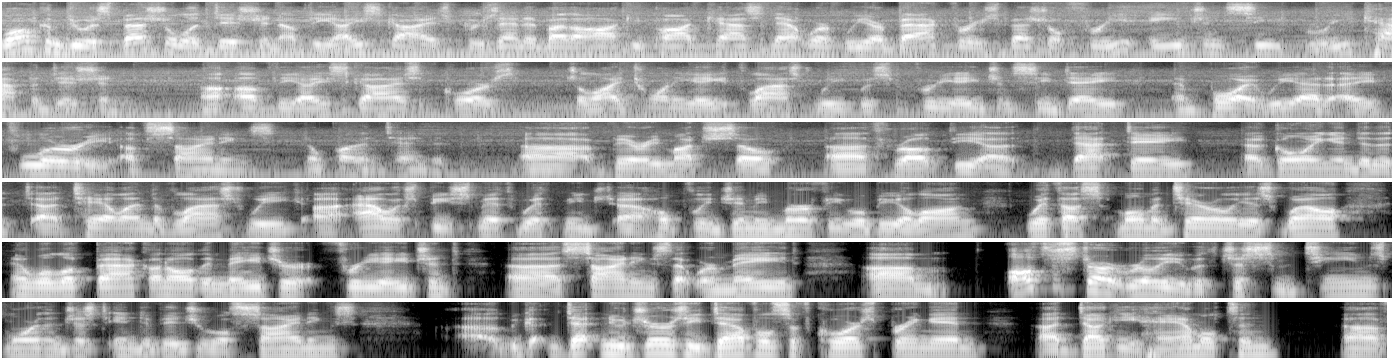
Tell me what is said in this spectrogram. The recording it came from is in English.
Welcome to a special edition of the Ice Guys presented by the Hockey Podcast Network. We are back for a special free agency recap edition uh, of the Ice Guys. Of course, July 28th last week was free agency day, and boy, we had a flurry of signings, no pun intended, uh, very much so uh, throughout the uh, that day. Uh, going into the uh, tail end of last week, uh, Alex B. Smith with me. Uh, hopefully, Jimmy Murphy will be along with us momentarily as well, and we'll look back on all the major free agent uh, signings that were made. Um, also, start really with just some teams more than just individual signings. Uh, De- New Jersey Devils, of course, bring in Dougie Hamilton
